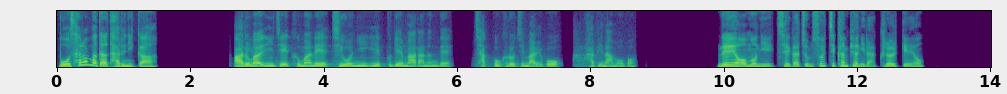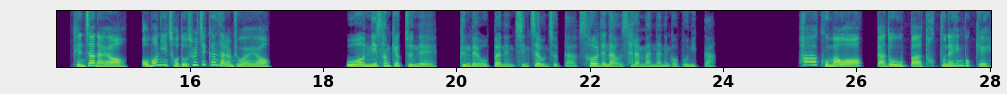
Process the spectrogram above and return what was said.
뭐 사람마다 다르니까. 아름아 이제 그만해 지원이 예쁘게 말하는데 자꾸 그러지 말고 밥이나 먹어. 네, 어머니, 제가 좀 솔직한 편이라 그럴게요. 괜찮아요. 어머니 저도 솔직한 사람 좋아해요. 오 언니 성격 좋네. 근데 오빠는 진짜 운 좋다. 서울대 나온 사람 만나는 거 보니까. 하, 고마워. 나도 오빠 덕분에 행복해.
